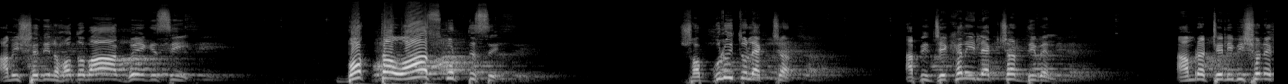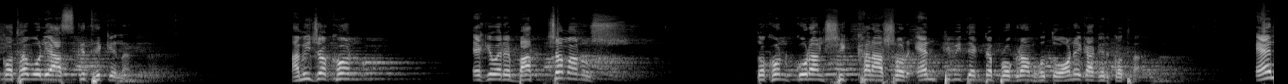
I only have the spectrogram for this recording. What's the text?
আমি সেদিন হতবাক হয়ে গেছি। বক্তা ওয়াজ করতেছে। সবগুলোই তো লেকচার আপনি যেখানেই লেকচার দিবেন, আমরা টেলিভিশনে কথা বলি আজকে থেকে না। আমি যখন একেবারে বাচ্চা মানুষ, তখন কোরআন শিক্ষার আসর এন টিভিতে একটা প্রোগ্রাম হতো অনেক আগের কথা। এন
